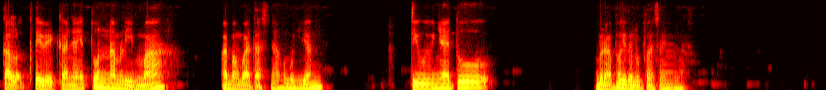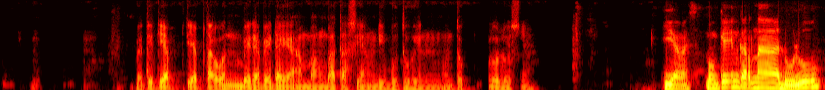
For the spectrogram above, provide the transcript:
Kalau TWK-nya itu 65 abang batasnya, kemudian TIU-nya itu berapa gitu lupa saya, Mas. Berarti tiap tiap tahun beda-beda ya ambang batas yang dibutuhin untuk lulusnya. Iya, Mas. Mungkin karena dulu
